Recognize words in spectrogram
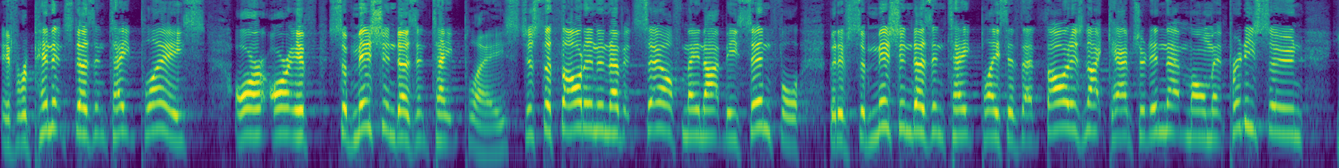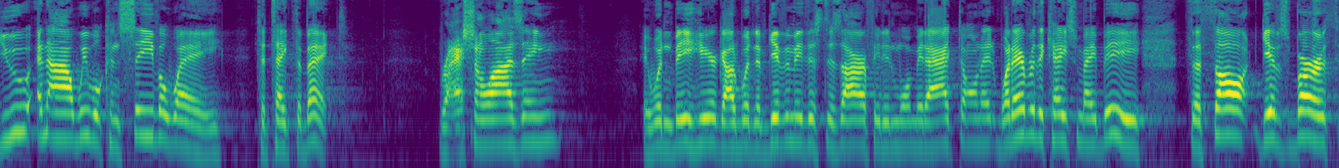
if repentance doesn't take place, or, or if submission doesn't take place, just the thought in and of itself may not be sinful, but if submission doesn't take place, if that thought is not captured in that moment, pretty soon you and I, we will conceive a way to take the bait. Rationalizing, it wouldn't be here. God wouldn't have given me this desire if He didn't want me to act on it. Whatever the case may be, the thought gives birth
